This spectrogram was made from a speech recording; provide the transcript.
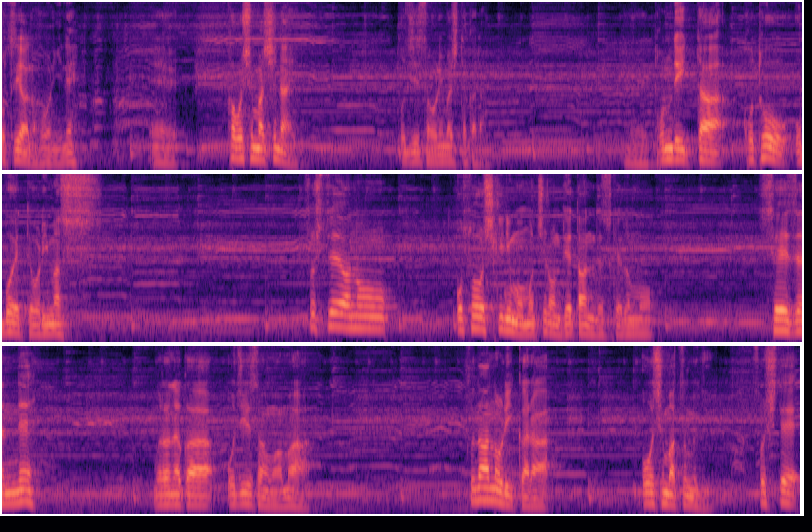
お通夜の方にね、えー、鹿児島市内おじいさんおりましたから、えー、飛んでいったことを覚えております。そしてあのお葬式にももちろん出たんですけども生前ね村中おじいさんはまあ船乗りから大島紬そして、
